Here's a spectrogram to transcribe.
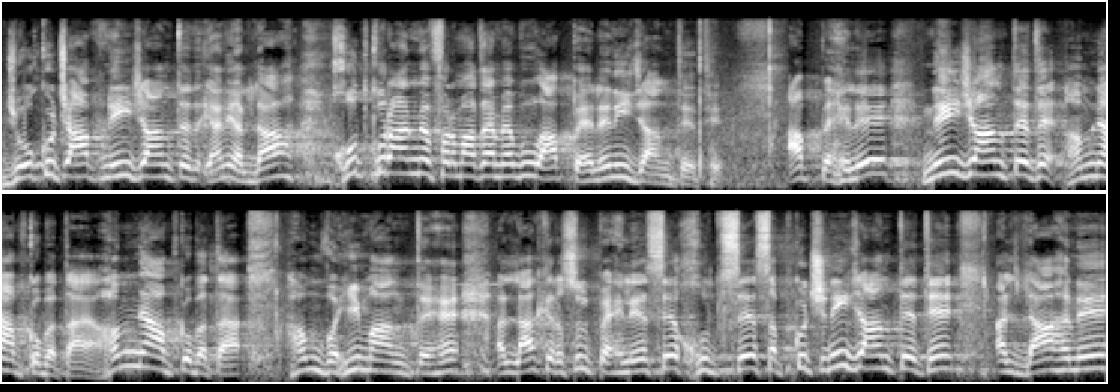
जो कुछ आप नहीं जानते थे, यानी अल्लाह खुद कुरान में फरमाता है, महबूब, आप पहले नहीं जानते थे। आप पहले नहीं जानते थे, हमने आपको बताया, हमने आपको बताया। हम वही मानते हैं, अल्लाह के रसूल पहले से, खुद से सब कुछ नहीं जानते थे। अल्लाह ने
